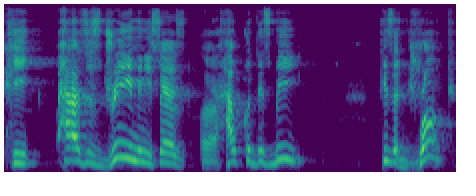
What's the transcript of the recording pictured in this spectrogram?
he has this dream and he says, uh, how could this be? He's a drunk.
